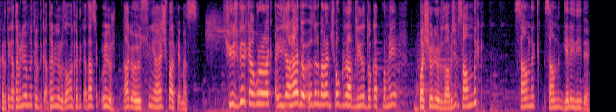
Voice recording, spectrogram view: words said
Kritik atabiliyor mu? Kritik atabiliyoruz ama kritik atarsak ölür. Aga ölsün ya hiç fark etmez. 201k vurarak ejderhayı da öldürmeden çok rahat bir şekilde tokatlamayı başarıyoruz abicim. Sandık sandık sandık geleydiydi.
